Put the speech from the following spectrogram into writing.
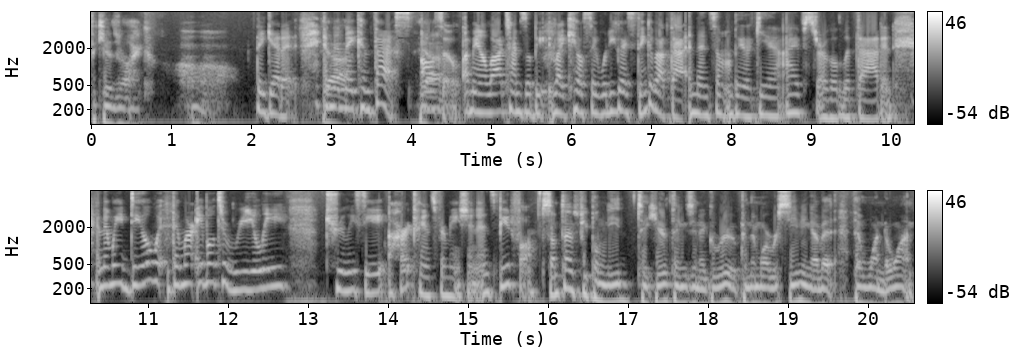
The kids are like, oh, They get it. And Yeah. then they confess Yeah. also. I mean, a lot of times they'll be like, he'll say, What do you guys think about that? And then someone will be like, Yeah, I've struggled with that. And and then we deal with then we're able to really truly see a heart transformation. And it's beautiful. sometimes people need to hear things in a group and they're more receiving of it than one to one.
